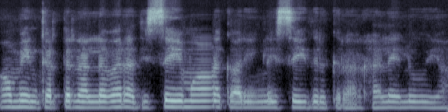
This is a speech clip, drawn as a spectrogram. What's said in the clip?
ஆமேன் கர்த்தர் நல்லவர் அதிசயமான காரியங்களை செய்திருக்கிறார். ஹலெலூயா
